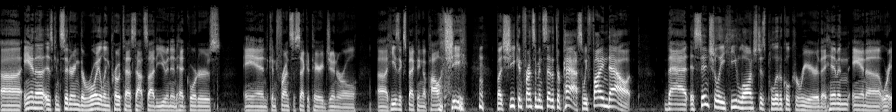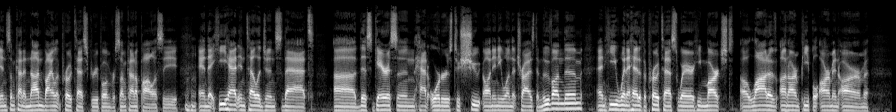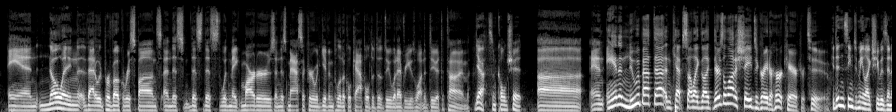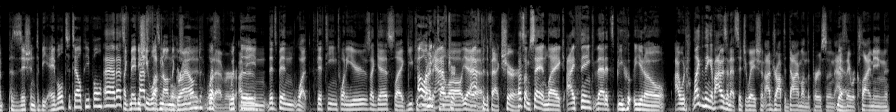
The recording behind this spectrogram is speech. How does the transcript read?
Uh, Anna is considering the roiling protests outside the UNN headquarters and confronts the Secretary General. Uh, he's expecting apology, but she confronts him instead with their past. We find out that essentially he launched his political career, that him and Anna were in some kind of nonviolent protest group over some kind of policy, and that he had intelligence that uh, this garrison had orders to shoot on anyone that tries to move on them, and he went ahead of the protest where he marched a lot of unarmed people arm in arm and knowing that it would provoke a response and this this this would make martyrs and this massacre would give him political capital to, to do whatever he was wanting to do at the time yeah, some cold shit. Uh and anna knew about that and kept so like like there's a lot of shades of gray to her character too It didn't seem to me like she was in a position to be able to tell people. Uh, that's like maybe that's she wasn't on the bullshit. ground. with- Whatever. With the, I mean, it's been what 15, 20 years, I guess. Like you could oh, write I mean a after tell-all. Yeah, after the fact, sure. That's what I'm saying. Like, I think that it's be you know, I would like to think if I was in that situation, I'd drop the dime on the person as Yeah. they were climbing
